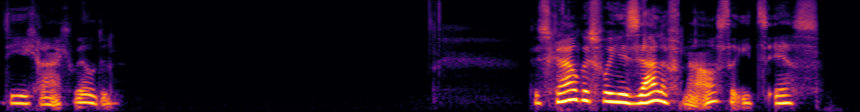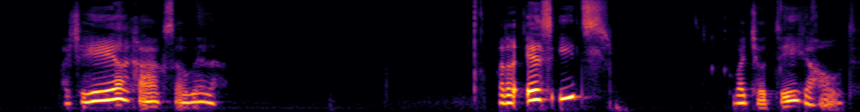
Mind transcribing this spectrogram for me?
die je graag wil doen. Dus ga ook eens voor jezelf na als er iets is wat je heel graag zou willen. Maar er is iets wat jou tegenhoudt.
